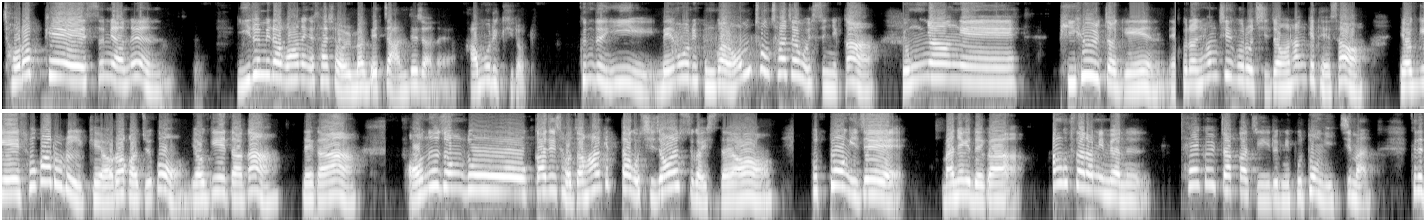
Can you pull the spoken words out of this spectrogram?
저렇게 쓰면은 이름이라고 하는 게 사실 얼마 몇 자 안 되잖아요. 아무리 길어도. 근데 이 메모리 공간을 엄청 차지하고 있으니까 용량의 비효율적인 그런 형식으로 지정을 한 게 돼서 여기에 소괄호를 이렇게 열어가지고 여기에다가 내가 어느 정도까지 저장하겠다고 지정할 수가 있어요. 보통 이제 만약에 내가 한국 사람이면은 세 글자까지 이름이 보통 있지만 근데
